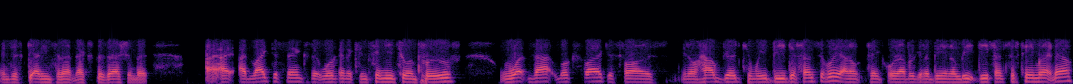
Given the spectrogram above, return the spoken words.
and just getting to that next possession. But I, I'd like to think that we're going to continue to improve. What that looks like as far as you know, how good can we be defensively? I don't think we're ever going to be an elite defensive team right now,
